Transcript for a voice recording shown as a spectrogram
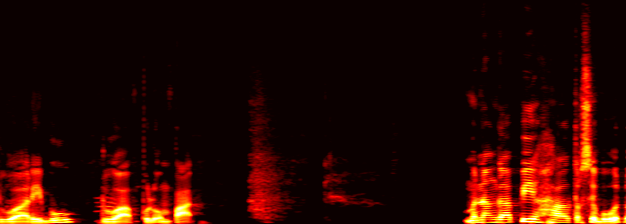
2024. Menanggapi hal tersebut,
